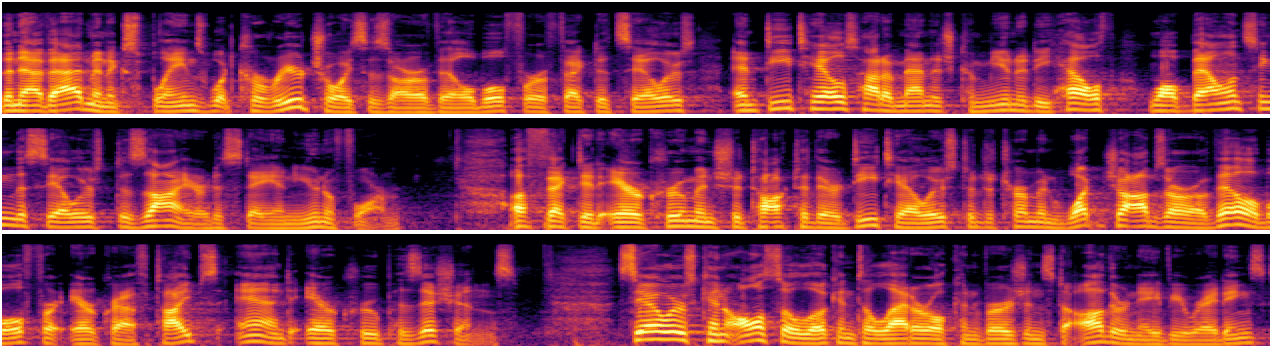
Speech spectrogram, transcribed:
The nav admin explains what career choices are available for affected sailors and details how to manage community health while balancing the sailor's desire to stay in uniform. Affected air crewmen should talk to their detailers to determine what jobs are available for aircraft types and aircrew positions. Sailors can also look into lateral conversions to other Navy ratings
